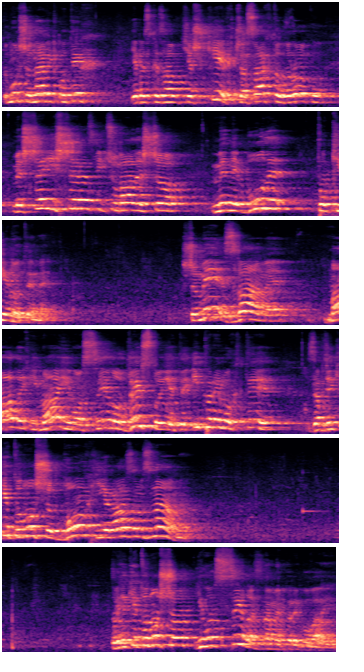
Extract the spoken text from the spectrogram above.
Тому що навіть у тих, я би сказав, тяжких часах того року ми ще і ще раз відчували, що ми не були покинутими що ми з вами мали і маємо силу вистояти і перемогти завдяки тому, що Бог є разом з нами. Завдяки тому, що Його сила з нами перебуває.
